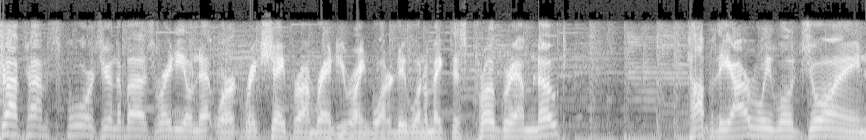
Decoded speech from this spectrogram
Drive Time Sports here on the Buzz Radio Network. Rick Shaeffer, I'm Randy Rainwater. Do want to make this program note. Top of the hour, we will join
